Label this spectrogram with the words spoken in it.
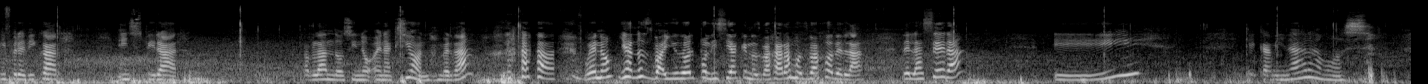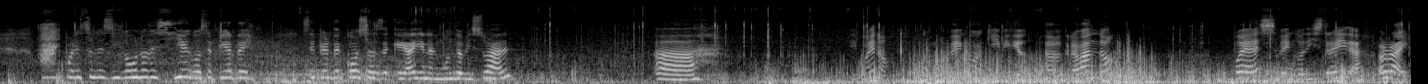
y predicar, inspirar, hablando, sino en acción, ¿verdad? bueno, ya nos ayudó el policía que nos bajáramos bajo de la, de la acera y que camináramos. Ay, por eso les digo, uno de ciego se pierde, se pierde cosas de que hay en el mundo visual. Uh, y bueno, como vengo aquí video, uh, grabando, pues vengo distraída. Alright,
